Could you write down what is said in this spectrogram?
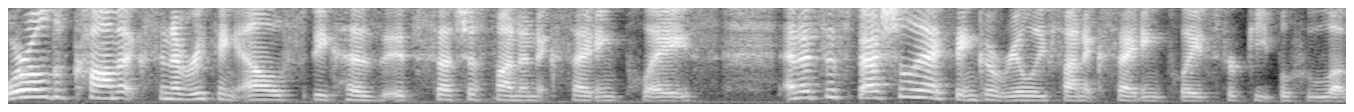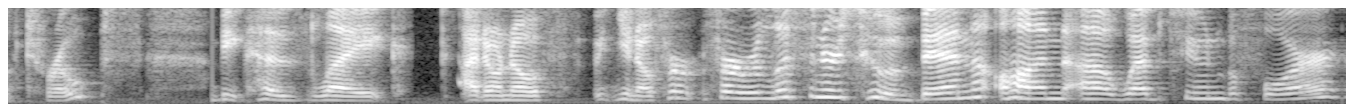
world of comics and everything else because it's such a fun and exciting place. And it's especially, I think, a really fun, exciting place for people who love tropes because, like, I don't know if, you know, for, for listeners who have been on uh, Webtoon before,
